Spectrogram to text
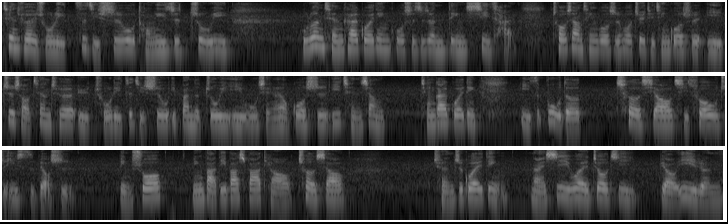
欠缺与处理自己事务同一之注意。无论前开规定过失之认定细采抽象轻过失或具体轻过失，以至少欠缺与处理自己事务一般的注意义务，显然有过失。依前项前该规定，乙自不得撤销其错误之意思表示。丙说，民法第八十八条撤销权之规定，乃系为救济。表意人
